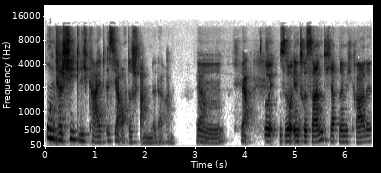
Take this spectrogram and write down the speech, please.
Unterschiedlichkeit ist ja auch das Spannende daran. Ja. Mm. ja. So, so interessant. Ich habe nämlich gerade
